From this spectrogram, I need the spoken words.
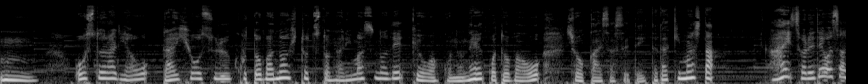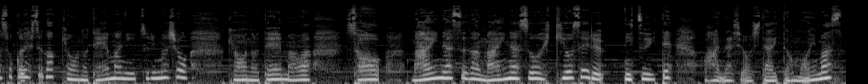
うん、オーストラリアを代表する言葉の一つとなりますので、今日はこのね、言葉を紹介させていただきました。はい、それでは早速ですが今日のテーマに移りましょう。今日のテーマは、そう、マイナスがマイナスを引き寄せるについてお話をしたいと思います。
